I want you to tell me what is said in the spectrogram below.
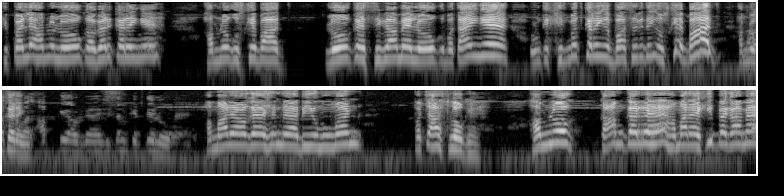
कि पहले हम लोग लोगों को अवेयर करेंगे। हम लोग उसके बाद लोगों के सिवा में लोगों को बताएँगे उनकी खिदमत करेंगे बस सर्विस देंगे उसके बाद हम लोग करेंगे। आपके ऑर्गेनाइजेशन कितने लोग हैं? हमारे ऑर्गेनाइजेशन में अभी उमूमन पचास लोग हैं। हम लोग काम कर रहे हैं हमारा एक ही पैगाम है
